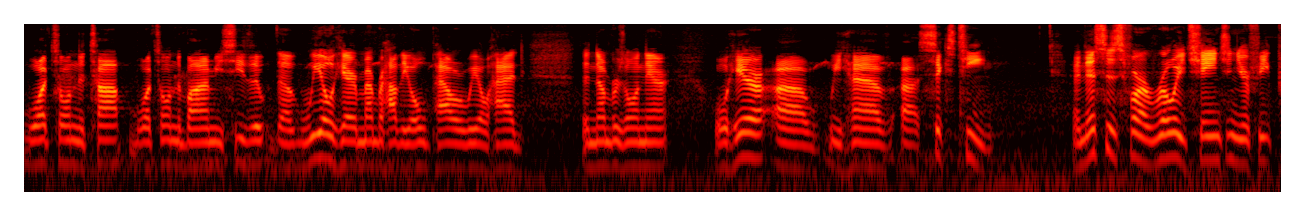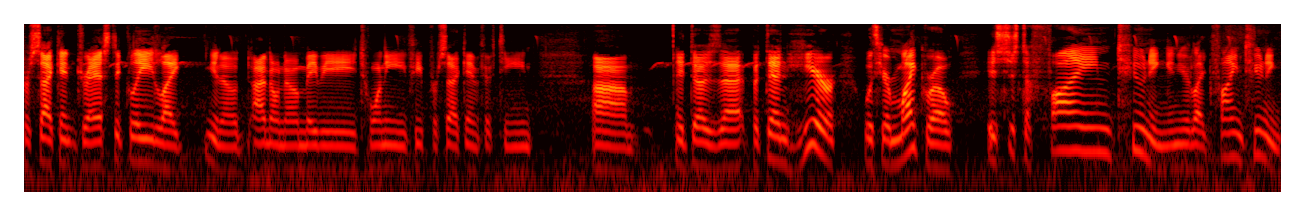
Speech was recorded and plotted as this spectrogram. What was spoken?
what's on the top, what's on the bottom. You see the, the wheel here. Remember how the old power wheel had the numbers on there? Well, here uh, we have uh, 16. And this is for really changing your feet per second drastically, like, you know, I don't know, maybe 20 feet per second, 15. Um, it does that. But then here with your micro, it's just a fine tuning, and you're like fine tuning.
